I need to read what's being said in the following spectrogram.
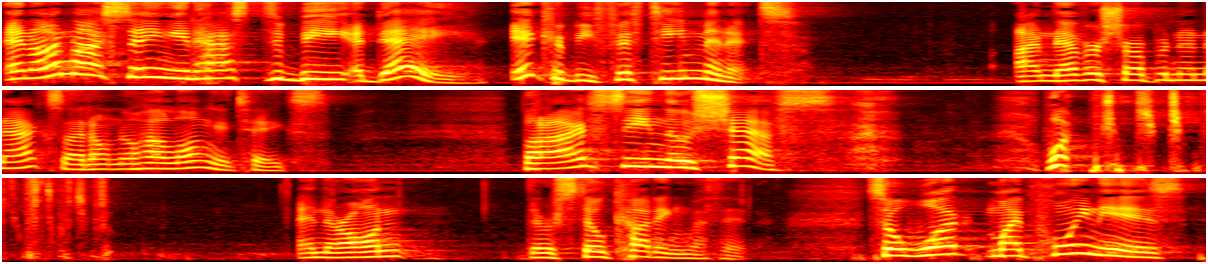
And I'm not saying it has to be a day, it could be 15 minutes. I've never sharpened an axe, I don't know how long it takes. But I've seen those chefs, what? And they're on they're still cutting with it. So, what my point is,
